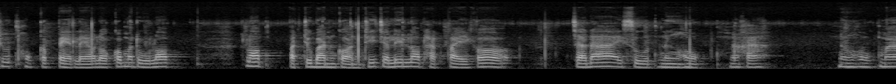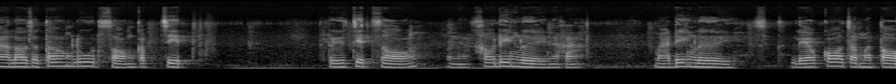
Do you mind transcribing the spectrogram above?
ชุด 6 กับ 8 แล้ว เราก็มาดูรอบรอบปัจจุบันก่อนที่จะเล่นรอบถัดไปก็จะได้สูตรหนึ่งหกนะคะหนึ่งหกมาเราจะต้องรูดสองกับเจ็ดหรือเจ็ดสองเข้าเด้งเลยนะคะ มาเด้งเลย แล้วก็จะมาต่อ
